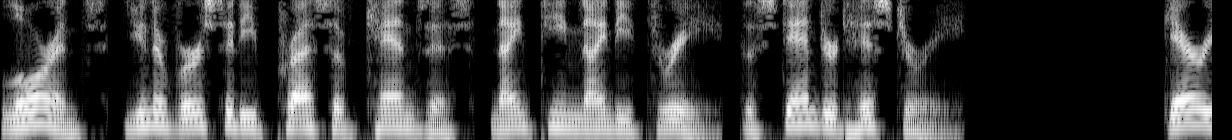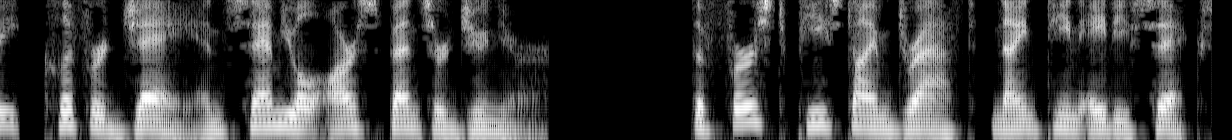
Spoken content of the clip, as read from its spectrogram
Lawrence, University Press of Kansas, 1993, The Standard History Gary, Clifford J. and Samuel R. Spencer, Jr. The First Peacetime Draft, 1986.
